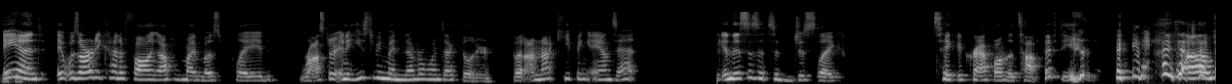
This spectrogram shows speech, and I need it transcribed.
Me too. and it was already kind of falling off of my most played roster. And it used to be my number one deck builder, but I'm not keeping Aeon's End. And this isn't to just like take a crap on the top 50. right? Um,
